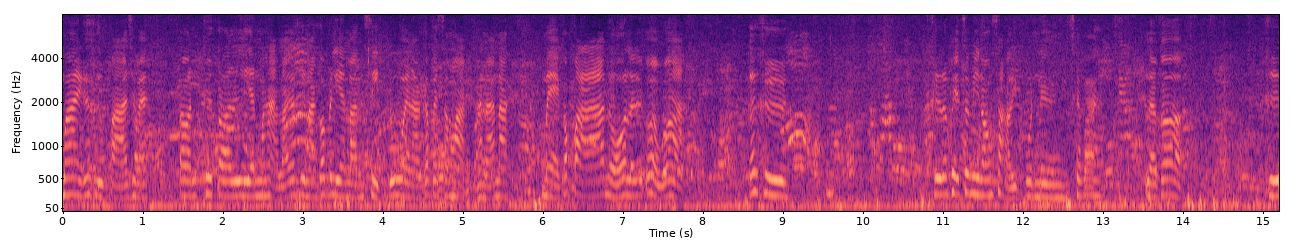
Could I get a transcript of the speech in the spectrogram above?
ไม่ก็คือป้าใช่ไหมตอนคือตอนเรียนมหาลัยก็คือนางก็ไปเรียนรังสิตด้วยนางก็ไปสมัครคณะนะแหม่ก็ป้าเนอะแล้วก็แบบว่า ก็คือ คือน้ำเพชรจะมีน้องสาวอีกคนนึงใช่ป่ะ แล้วก็คือ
